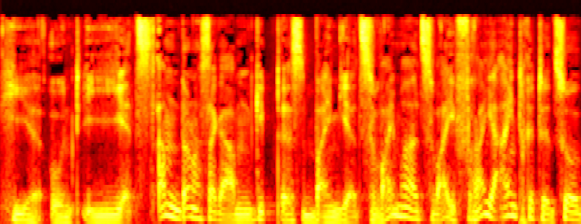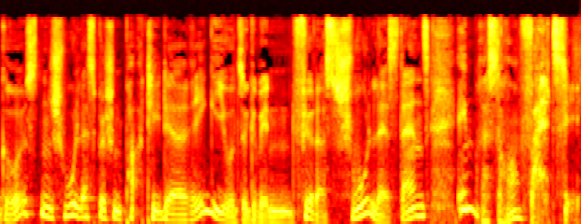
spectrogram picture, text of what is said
Hier und jetzt. Am Donnerstagabend gibt es bei mir zweimal zwei freie Eintritte zur größten schwul-lesbischen Party der Regio zu gewinnen für das schwul Dance im Restaurant Waldsee.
